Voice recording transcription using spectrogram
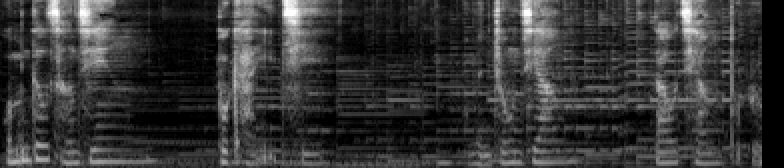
我们都曾经不堪一击，我们终将刀枪不入。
